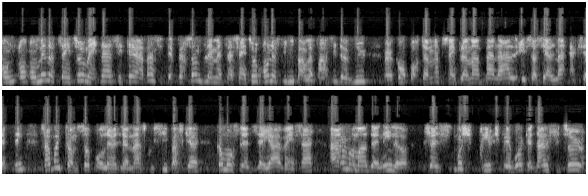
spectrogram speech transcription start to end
on, met notre ceinture maintenant. C'était avant, c'était personne ne voulait mettre sa ceinture. On a fini par le faire. C'est devenu un comportement tout simplement banal et socialement accepté. Ça va être comme ça pour le, masque aussi, parce que, comme on se le disait hier, Vincent, à un moment donné, là, moi, je, je prévois que dans le futur,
